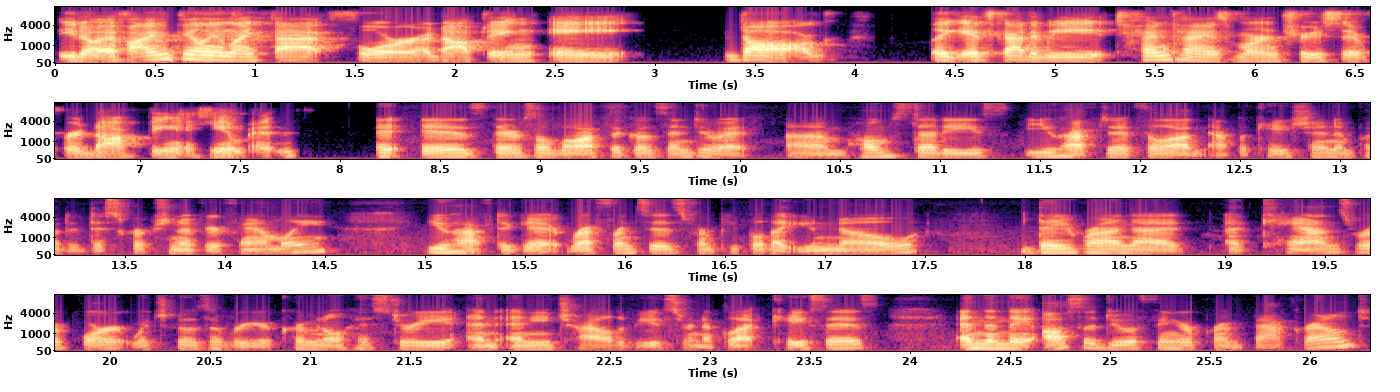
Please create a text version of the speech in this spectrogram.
you know, if I'm feeling like that for adopting a dog, like it's got to be 10 times more intrusive for adopting a human it is. There's a lot that goes into it. Um, home studies you have to fill out an application and put a description of your family. You have to get references from people that you know. They run a, a cans report which goes over your criminal history and any child abuse or neglect cases. And then they also do a fingerprint background.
